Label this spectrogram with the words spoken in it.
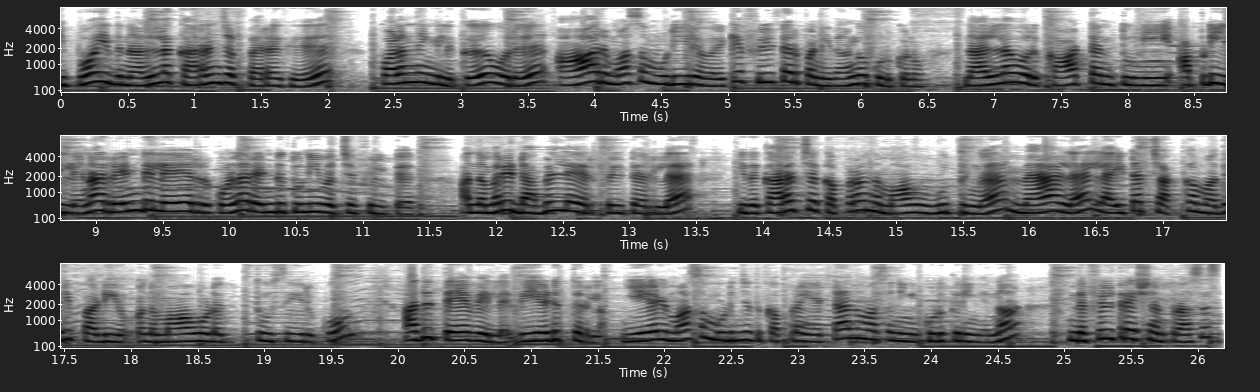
இப்போது இது நல்லா கரைஞ்ச பிறகு குழந்தைங்களுக்கு ஒரு ஆறு மாதம் முடிகிற வரைக்கும் ஃபில்டர் பண்ணி தாங்க கொடுக்கணும். நல்ல ஒரு காட்டன் துணி அப்படி இல்லைன்னா ரெண்டு லேயர் இருக்கும்ல ரெண்டு துணி வச்ச ஃபில்டர் அந்த மாதிரி டபுள் லேயர் ஃபில்டரில் இதை கரைச்சக்கப்புறம் அந்த மாவு ஊற்றுங்க மேலே லைட்டாக சக்கை மாதிரி படியும். அந்த மாவோட தூசி இருக்கும். அது தேவையில்லை. இது எடுத்துடலாம். ஏழு மாதம் முடிஞ்சதுக்கப்புறம் எட்டாவது மாதம் நீங்கள் கொடுக்குறீங்கன்னா இந்த ஃபில்ட்ரேஷன் ப்ராசஸ்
